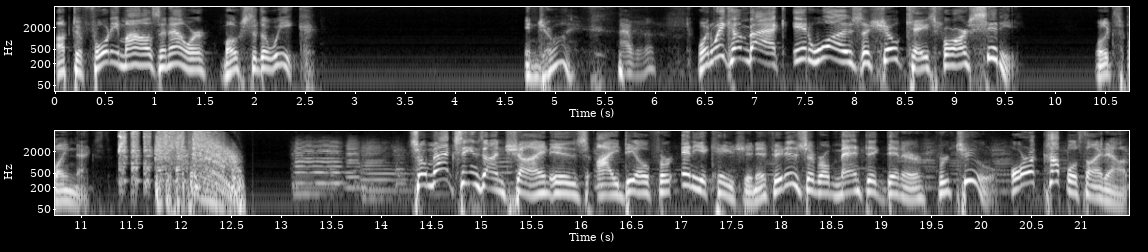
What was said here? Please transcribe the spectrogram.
up to 40 miles an hour most of the week. Enjoy. I will. When we come back, it was a showcase for our city. We'll explain next. So, Maxine's on Shine is ideal for any occasion. If it is a romantic dinner for two or a couple's night out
